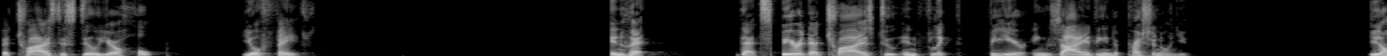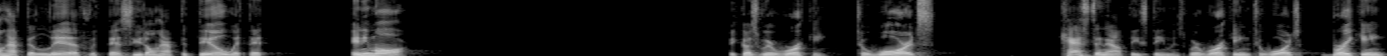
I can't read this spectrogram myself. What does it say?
that tries to steal your hope, your faith. And that, that spirit that tries to inflict fear, anxiety, and depression on you. You don't have to live with this, you don't have to deal with it anymore. Because we're working towards casting out these demons. We're working towards breaking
